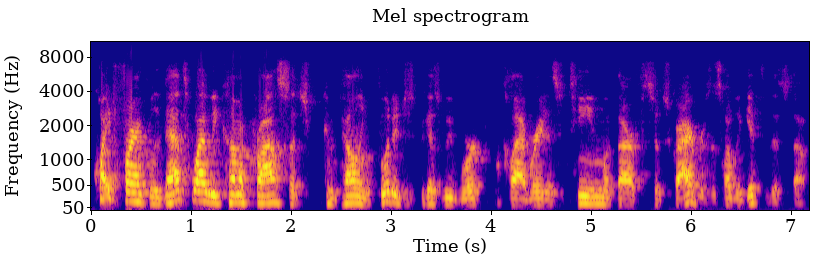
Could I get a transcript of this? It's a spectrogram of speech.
quite frankly, that's why we come across such compelling footage, is because we work collaborate as a team with our subscribers. That's how we get to this stuff.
